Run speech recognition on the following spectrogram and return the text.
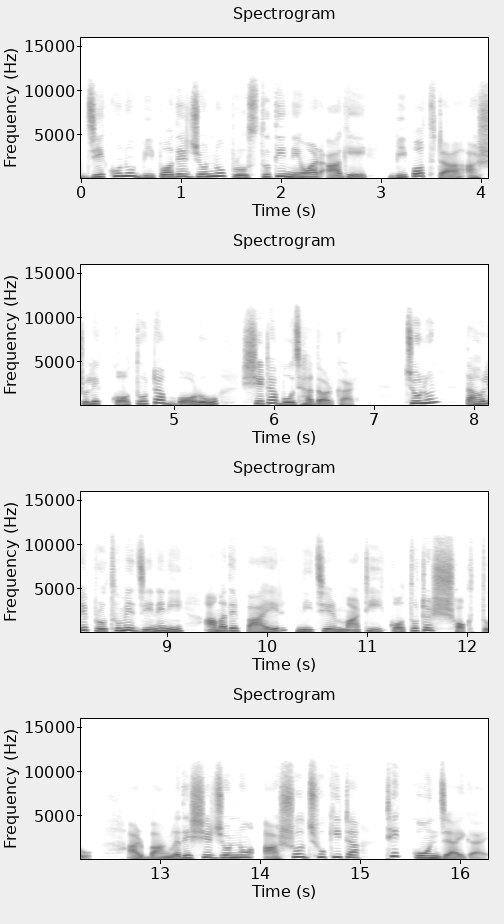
যে কোনো বিপদের জন্য প্রস্তুতি নেওয়ার আগে বিপদটা আসলে কতটা বড় সেটা বোঝা দরকার। চলুন তাহলে প্রথমে জেনে নিই আমাদের পায়ের নিচের মাটি কতটা শক্ত আর বাংলাদেশের জন্য আসল ঝুঁকিটা ঠিক কোন জায়গায়।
